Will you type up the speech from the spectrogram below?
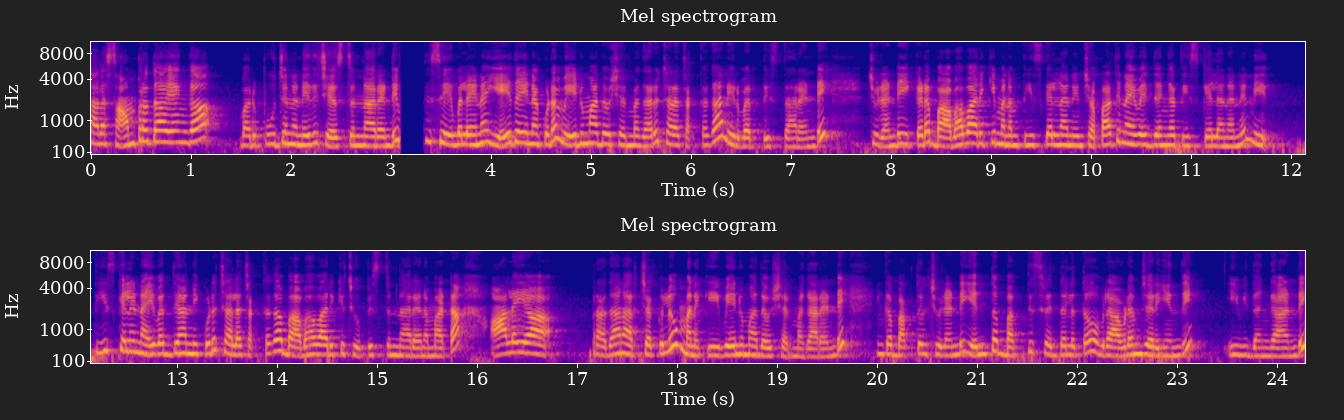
చాలా సాంప్రదాయంగా వారు పూజన అనేది చేస్తున్నారండి. భక్తి సేవలైనా ఏదైనా కూడా వేణుమాధవ్ శర్మ గారు చాలా చక్కగా నిర్వర్తిస్తారండి. చూడండి ఇక్కడ బాబావారికి మనం తీసుకెళ్ళిన నేను చపాతి నైవేద్యంగా తీసుకెళ్ళానని తీసుకెళ్ళే నైవేద్యాన్ని కూడా చాలా చక్కగా బాబావారికి చూపిస్తున్నారనమాట ఆలయ ప్రధాన అర్చకులు మనకి వేణుమాధవ్ శర్మ గారండి. ఇంకా భక్తులు చూడండి ఎంత భక్తి శ్రద్ధలతో రావడం జరిగింది ఈ విధంగా అండి.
